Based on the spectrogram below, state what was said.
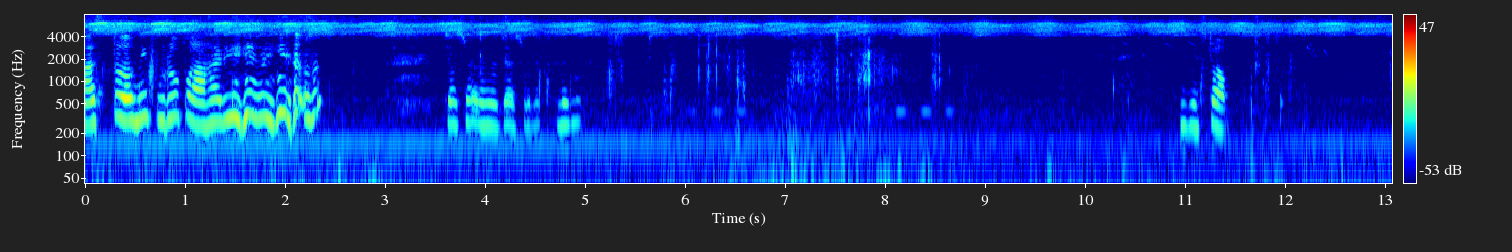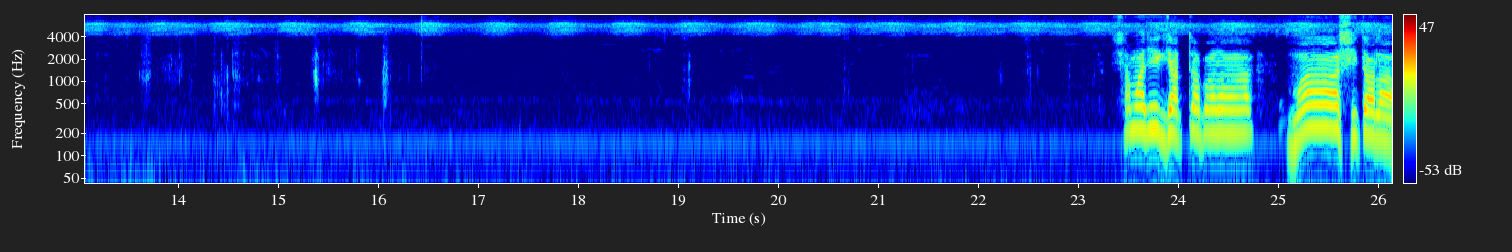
আজ তো আমি পুরো পাহাড়ি সামাজিক যাত্রাপাড়া মা শীতলা।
